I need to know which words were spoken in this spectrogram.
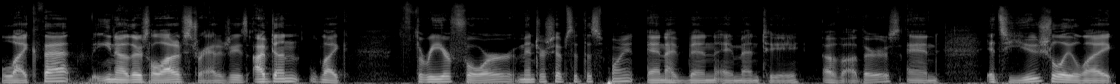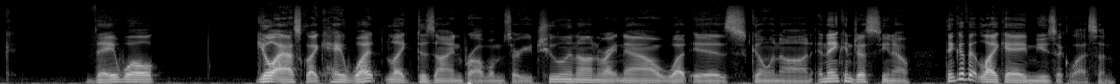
like that. You know, there's a lot of strategies. I've done like three or four mentorships at this point, and I've been a mentee of others, and it's usually like they will you'll ask like hey what like design problems are you chewing on right now what is going on and they can just you know think of it like a music lesson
